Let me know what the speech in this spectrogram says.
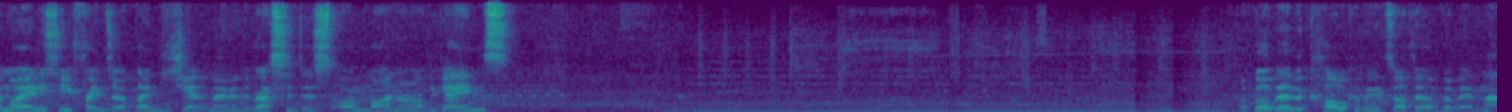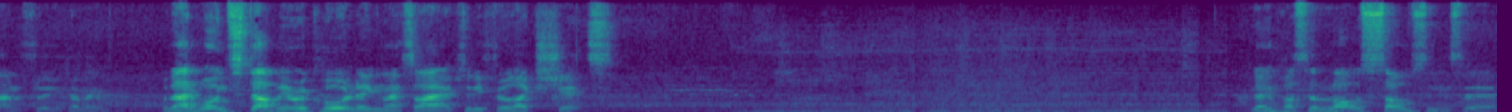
They're my only two friends that are playing GTA at the moment. The rest are just online on other games. I've got a bit of a cold coming in, so I think I've got a bit of man flu coming. But that won't stop me recording unless I actually feel like shit. Going past a lot of Sultans here.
